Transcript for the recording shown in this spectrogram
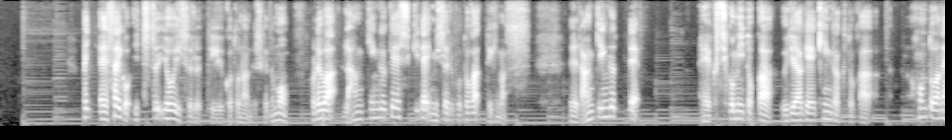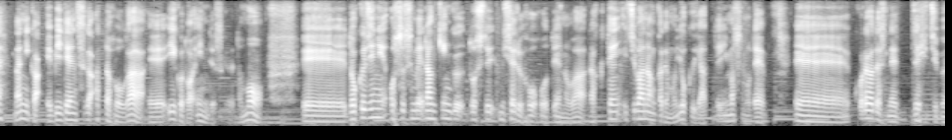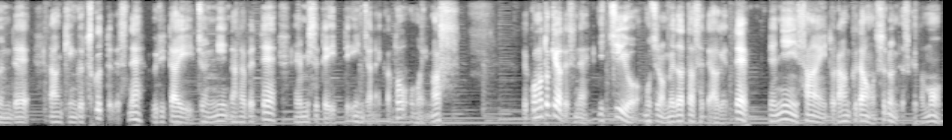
はい、えー、最後5つ用意するっていうことなんですけども、これはランキング形式で見せることができます。でランキングってえ、口コミとか売上金額とか、本当はね、何かエビデンスがあった方が、え、いいことはいいんですけれども、え、独自におすすめランキングとして見せる方法というのは、楽天市場なんかでもよくやっていますので、え、これはですね、ぜひ自分でランキング作ってですね、売りたい順に並べて、え見せていっていいんじゃないかと思います。でこの時はですね、1位をもちろん目立たせてあげて、2位、3位とランクダウンするんですけども、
